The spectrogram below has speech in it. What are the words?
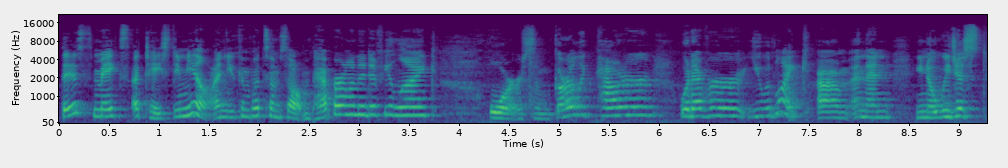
this makes a tasty meal and you can put some salt and pepper on it if you like or some garlic powder, whatever you would like. Um, and then, you know, we just,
